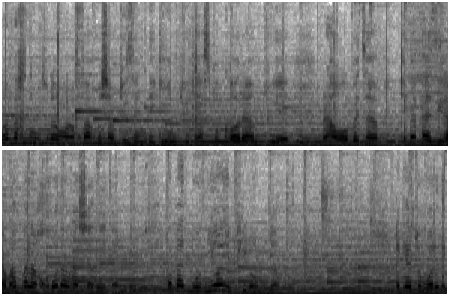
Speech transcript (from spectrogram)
من وقتی می‌تونم موفق بشم تو زندگیم توی کسب و کارم توی روابطم که بپذیرم اولا خودم و شرایطم رو و بعد دنیای پیرامونم رو. اگر تو وارد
